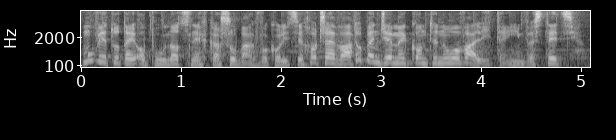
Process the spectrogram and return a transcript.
mówię tutaj o północnych Kaszubach w okolicy Choczewa, to będziemy kontynuowali te inwestycje.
